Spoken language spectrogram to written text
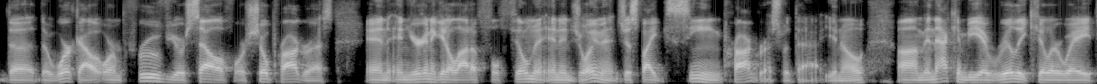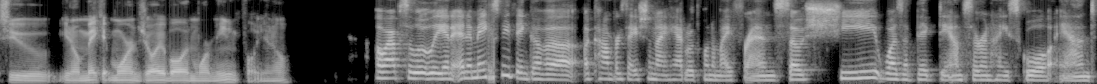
the the workout or improve yourself or show progress and and you're going to get a lot of fulfillment and enjoyment just by seeing progress with that you know? Um and that can be a really killer way to you know make it more enjoyable and more meaningful you know Oh, absolutely. And, and it makes me think of a, a conversation I had with one of my friends. So she was a big dancer in high school. And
